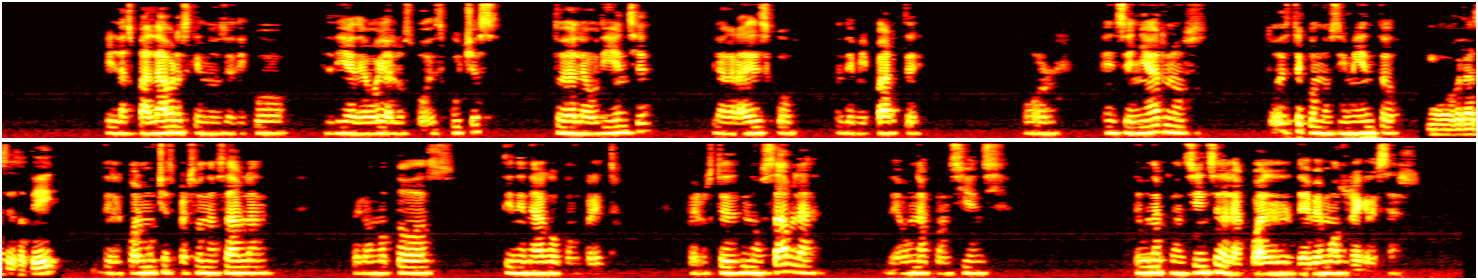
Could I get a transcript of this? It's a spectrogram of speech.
y las palabras que nos dedicó el día de hoy a los podescuchas, toda la audiencia. Le agradezco de mi parte por enseñarnos todo este conocimiento. gracias a ti. Del cual muchas personas hablan, pero no todos tienen algo concreto. Pero usted nos habla de una conciencia, de una conciencia a la cual debemos regresar.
